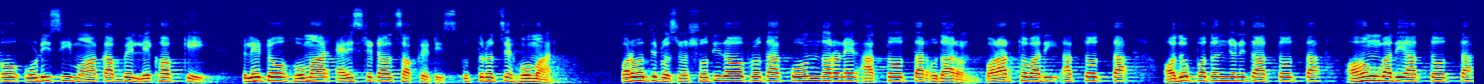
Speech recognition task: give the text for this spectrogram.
ও ওডিসি মহাকাব্যের লেখক কে? Plato, Homer, Aristotle, Socrates. উত্তর হচ্ছে হোমার। পরবর্তী প্রশ্ন, সতীদাহ প্রথা কোন ধরনের আত্মহত্যার উদাহরণ? পরার্থবাদী আত্মহত্যা, অধঃপতনজনিত আত্মহত্যা, অহংবাদী আত্মহত্যা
